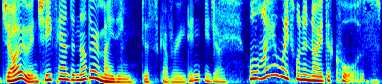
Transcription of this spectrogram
Jo and she found another amazing discovery, didn't you, Jo? Well, I always want to know the cause.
